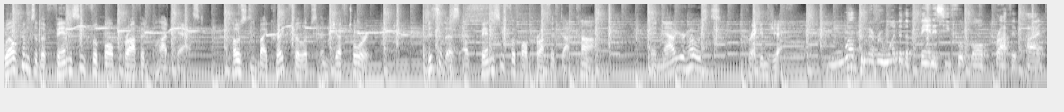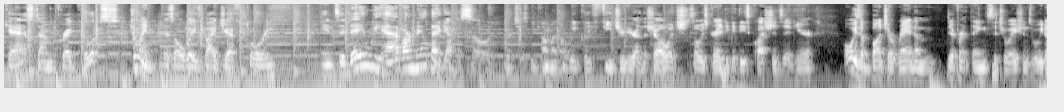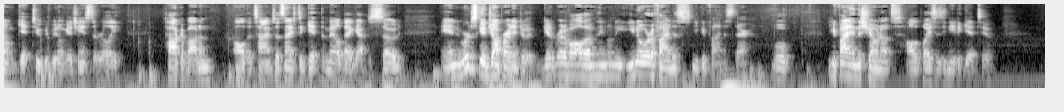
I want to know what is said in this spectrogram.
Welcome to the Fantasy Football Profit Podcast, hosted by Craig Phillips and Jeff Torrey. Visit us at fantasyfootballprofit.com. And now your hosts, Craig and Jeff. Welcome, everyone, to the Fantasy Football Profit Podcast. I'm Craig Phillips, joined, as always, by Jeff Torrey. And today we have our mailbag episode, which is becoming a weekly feature here on the show, which is always great to get these questions in here. Always a bunch of random, different things, situations we don't get to because we don't get a chance to really talk about them all the time. So it's nice to get the mailbag episode. And we're just gonna jump right into it. Get rid of all the you know you know where to find us. You can find us there. We'll you can find it in the show notes, all the places you need to get to.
